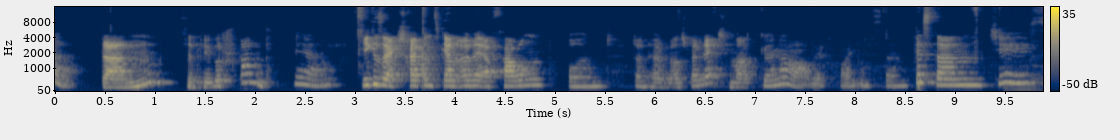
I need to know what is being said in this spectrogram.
Ja. Dann sind wir gespannt. Ja. Wie gesagt, schreibt uns gerne eure Erfahrungen und dann hören wir uns beim nächsten Mal. Genau, wir freuen uns dann. Bis dann. Tschüss.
